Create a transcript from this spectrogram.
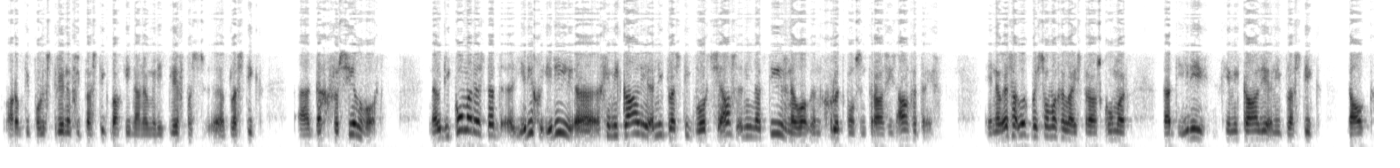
waarop die polistireen of die plastiekbakkie dan nou met die kleefplastiek uh, dig verseël word. Nou die kommer is dat uh, hierdie hierdie uh, chemikalieë in die plastiek word selfs in die natuur nou al in groot konsentrasies aangetref. En nou is daar ook by sommige luisteraars kommer dat hierdie chemikalieë in die plastiek dalk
